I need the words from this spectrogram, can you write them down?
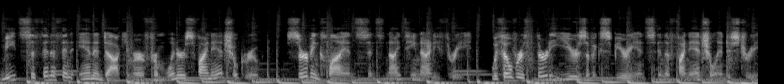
Meet Safinathan Anandakumar from Winners Financial Group, serving clients since 1993. With over 30 years of experience in the financial industry,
